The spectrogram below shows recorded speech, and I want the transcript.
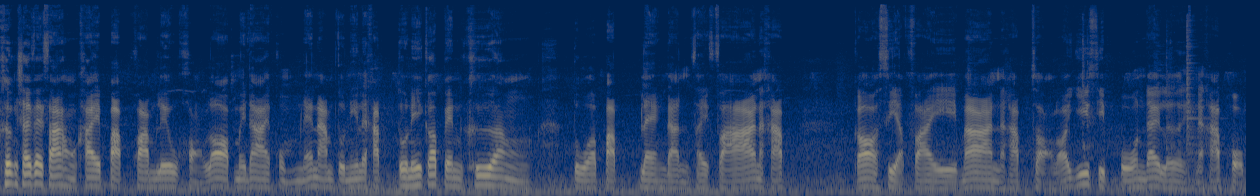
เครื่องใช้ไฟฟ้าของใครปรับความเร็วของรอบไม่ได้ ผมแนะนำตัวนี้เลยครับ ตัวนี้ก็เป็นเครื่องตัวปรับแรงดันไฟฟ้านะครับ ก็เสียบไฟบ้านนะครับ 220 โวลต์ได้เลยนะครับผม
